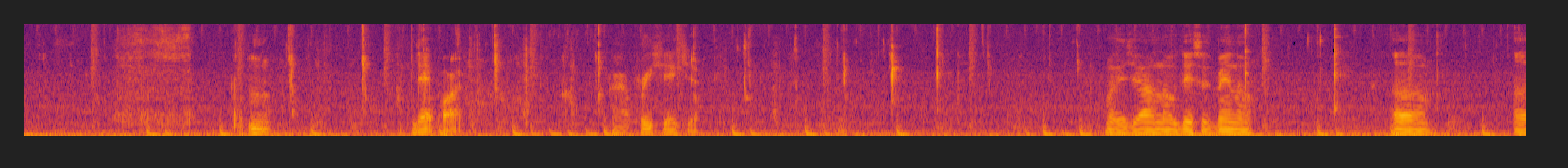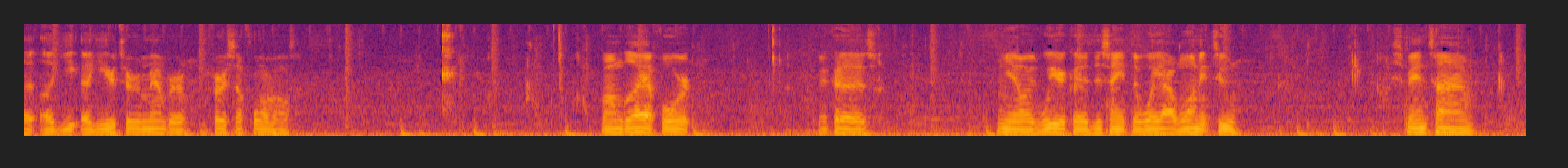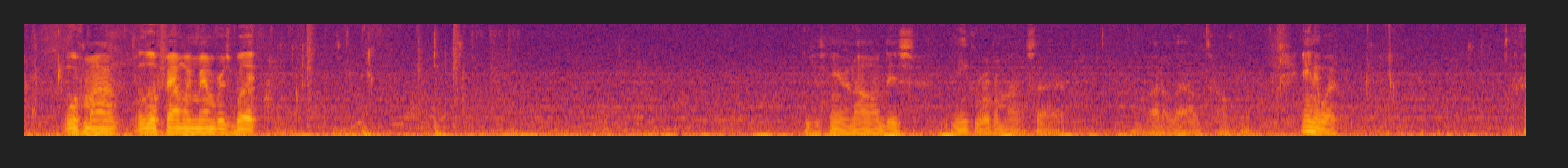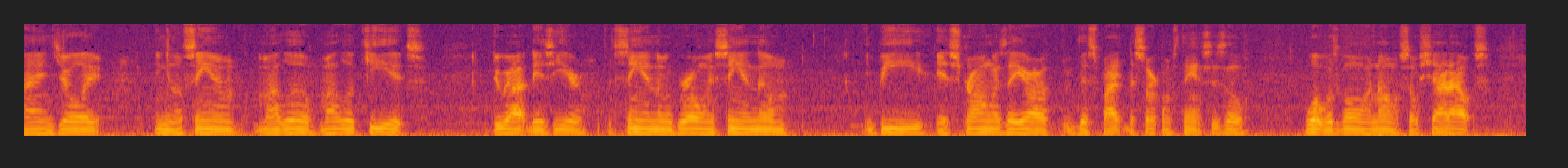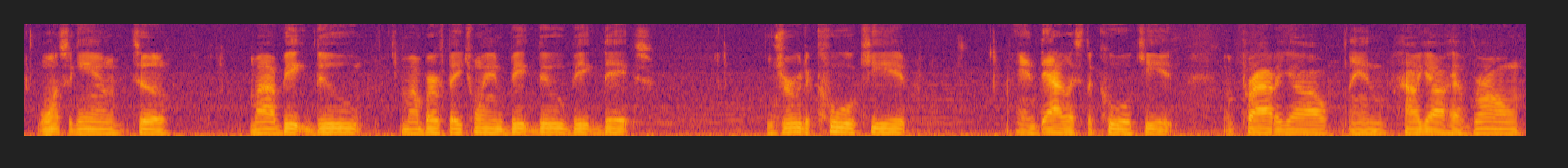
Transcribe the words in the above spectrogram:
mm, that part, I appreciate you. But as y'all know, this has been a um, a, a, a year to remember first and foremost. But I'm glad for it because you know it's weird because this ain't the way I wanted to spend time with my little family members, but just hearing all this Negro from outside, a lot of loud talking. Anyway, I enjoyed you know seeing my little my little kids throughout this year, seeing them grow and seeing them be as strong as they are despite the circumstances of what was going on. So shout outs once again to my big dude, my birthday twin, big dude, big Dex, Drew the cool kid, and Dallas the cool kid. I'm proud of y'all and how y'all have grown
